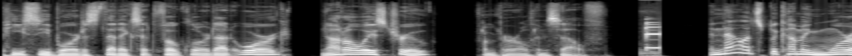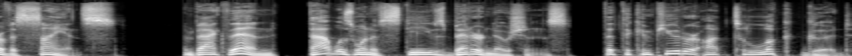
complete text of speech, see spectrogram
PC board aesthetics at folklore.org, not always true, from Burrell himself. And now it's becoming more of a science. And back then, that was one of Steve's better notions that the computer ought to look good.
